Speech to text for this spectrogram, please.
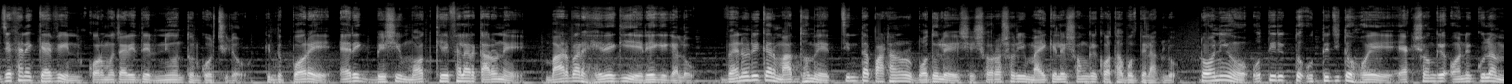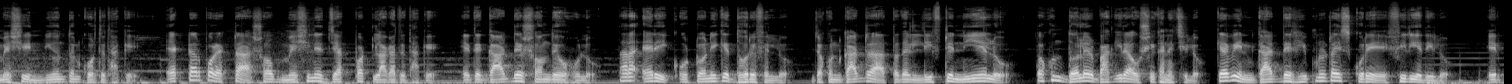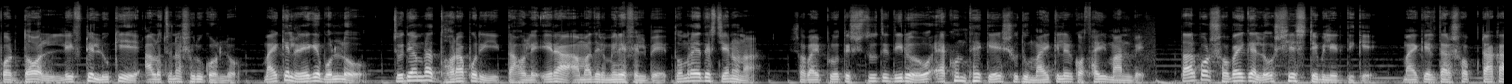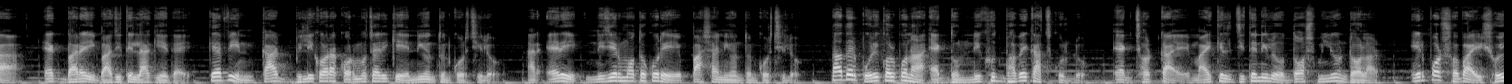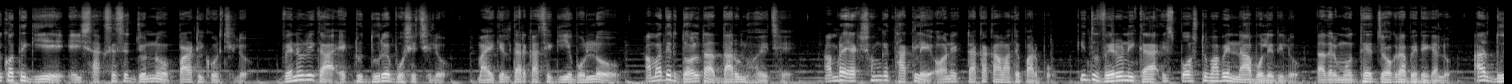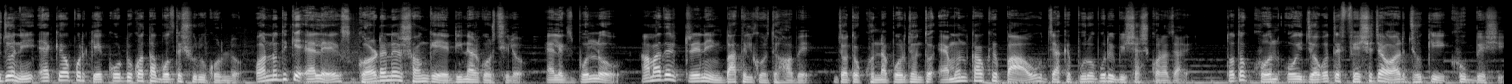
যেখানে কেভিন কর্মচারীদের নিয়ন্ত্রণ করছিল। কিন্তু পরে এরিক বেশি মদ খেয়ে ফেলার কারণে বারবার হেরে গিয়ে রেগে গেল। ভ্যানোরিকার মাধ্যমে চিন্তা পাঠানোর বদলে সে সরাসরি মাইকেলের সঙ্গে কথা বলতে লাগল। টনিও অতিরিক্ত উত্তেজিত হয়ে একসঙ্গে অনেকগুলা মেশিন নিয়ন্ত্রণ করতে থাকে। একটার পর একটা সব মেশিনের জ্যাকপট লাগাতে থাকে। এতে গার্ডদের সন্দেহ হলো। তারা এরিক ও টনিকে ধরে ফেলল। যখন গার্ডরা তাদের লিফটে নিয়ে এলো, তখন দলের বাকিরাও সেখানে ছিল। কেভিন গার্ডদের হিপনোটাইজ করে ফিরিয়ে দিল। এরপর দল লিফটে লুকিয়ে আলোচনা শুরু করল। মাইকেল রেগে বলল, যদি আমরা ধরা পড়ি, তাহলে এরা আমাদের মেরে ফেলবে। তোমরা এদের চেনো না। সবাই প্রতিশ্রুতি দিলেও এখন থেকে শুধু মাইকেলের কথাই মানবে। তারপর সবাই গেল শেষ টেবিলের দিকে। মাইকেল তার সব টাকা একবারেই বাজিতে লাগিয়ে দেয়। কেভিন কার্ড বিলি করা কর্মচারীকে নিয়ন্ত্রণ করছিল আর এরিক নিজের মতো করে পাশা নিয়ন্ত্রণ করছিল। তাদের পরিকল্পনা একদম নিখুঁতভাবে কাজ করল। এক ঝটকায় মাইকেল জিতে নিল দশ মিলিয়ন ডলার। এরপর সবাই সৈকতে গিয়ে এই সাকসেসের জন্য পার্টি করছিল। ভেনোরিকা একটু দূরে বসেছিল। মাইকেল তার কাছে গিয়ে বলল, আমাদের দলটা দারুণ হয়েছে। আমরা একসঙ্গে থাকলে অনেক টাকা কামাতে পারব। কিন্তু ভেরোনিকা স্পষ্টভাবে না বলে দিল। তাদের মধ্যে ঝগড়া বেঁধে গেল আর দুজনই একে অপরকে কটু কথা বলতে শুরু করল। অন্যদিকে অ্যালেক্স গর্ডনের সঙ্গে ডিনার করছিল। অ্যালেক্স বলল, আমাদের ট্রেনিং বাতিল করতে হবে। যতক্ষণ না পর্যন্ত এমন কাউকে পাও যাকে পুরোপুরি বিশ্বাস করা যায়। ততক্ষণ ওই জগতে ফেসে যাওয়ার ঝুঁকি খুব বেশি।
